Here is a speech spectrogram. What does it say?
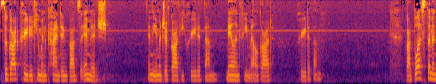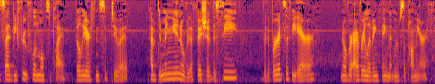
So God created humankind in God's image. In the image of God, he created them. Male and female, God created them. God blessed them and said, Be fruitful and multiply, fill the earth and subdue it. Have dominion over the fish of the sea, over the birds of the air, and over every living thing that moves upon the earth.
